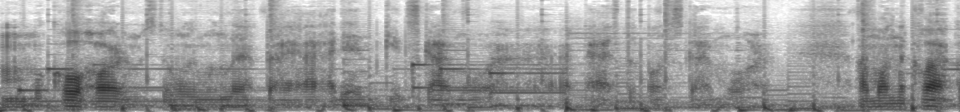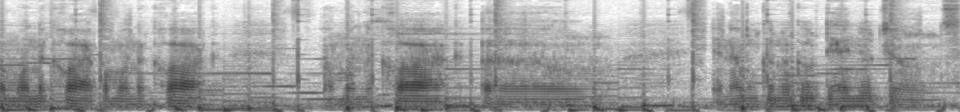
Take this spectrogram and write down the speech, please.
Mecole Hardman's the only one left. I, I didn't get Skyy Moore. I, I passed up on Skyy Moore. I'm on the clock. I'm on the clock. I'm on the clock. I'm on the clock. Um, and I'm gonna go Daniel Jones.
